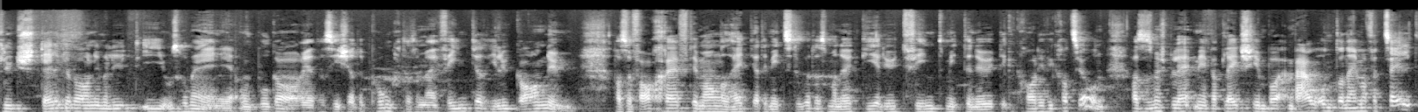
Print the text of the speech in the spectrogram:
die Leute stellen gar nicht mehr Leute ein aus Rumänien und Bulgarien. Das ist ja der Punkt. Also, man findet ja die Leute gar nicht mehr. Also, Fachkräftemangel hat ja damit zu tun, dass man nicht die Leute findet mit der nötigen Qualifikation. Also, zum Beispiel hat mir gerade letztens ein Bauunternehmer erzählt,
